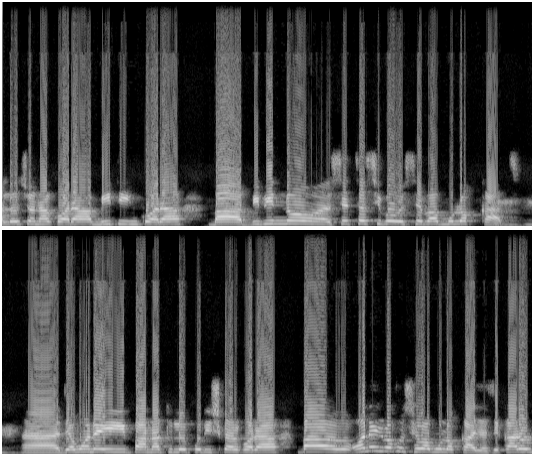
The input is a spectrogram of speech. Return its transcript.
আলোচনা করা মিটিং করা বা বিভিন্ন স্বেচ্ছাসেবা সেবামূলক কাজ। যেমন এই পানা তুলে পরিষ্কার করা বা অনেক রকম সেবামূলক কাজ আছে। কারোর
